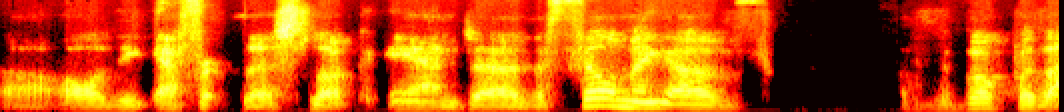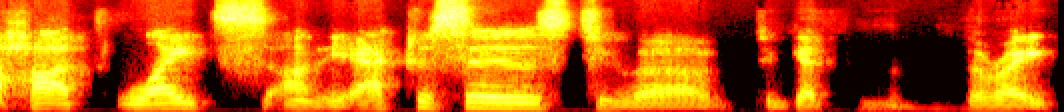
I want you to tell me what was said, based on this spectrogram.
Uh, all the effortless look and uh, the filming of, of the book with the hot lights on the actresses to uh, to get the right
